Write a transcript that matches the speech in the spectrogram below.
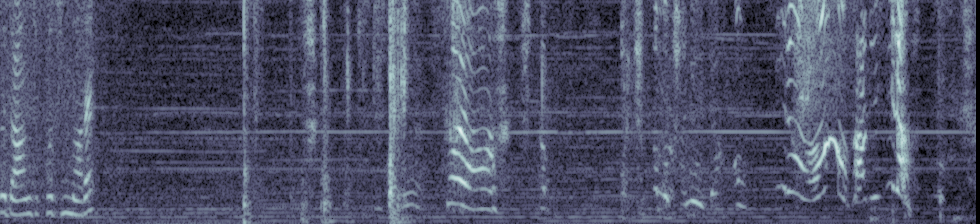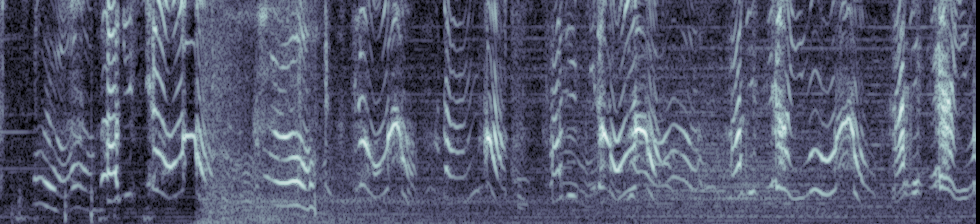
왜 나한테 거짓말해? 수아야, 잠깐, 우리 잠깐만 다녀오자. 어? 싫어 가기 싫어 가기 싫어 수아야. 싫어 나 안 가 가기 싫어 가기 싫어 이모 가기 싫어 이모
